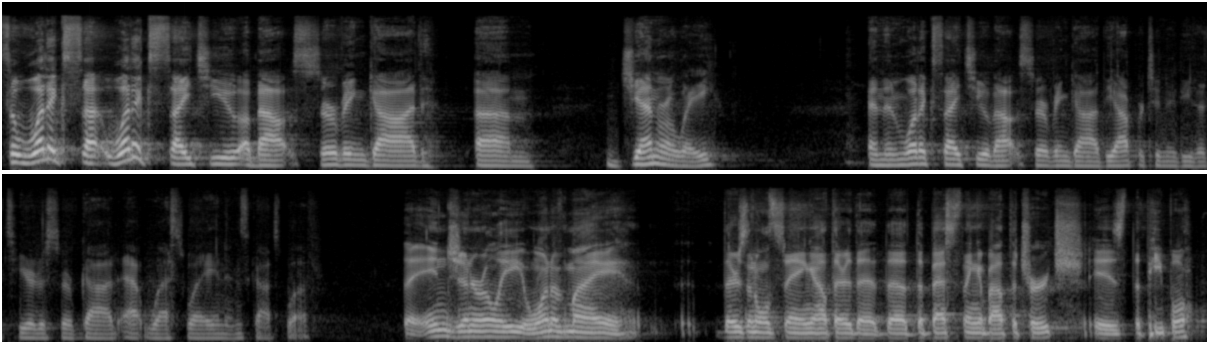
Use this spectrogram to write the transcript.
So, what, exci- what excites you about serving God um, generally? And then, what excites you about serving God, the opportunity that's here to serve God at Westway and in Scottsbluff? In generally, one of my, there's an old saying out there that the, the best thing about the church is the people,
